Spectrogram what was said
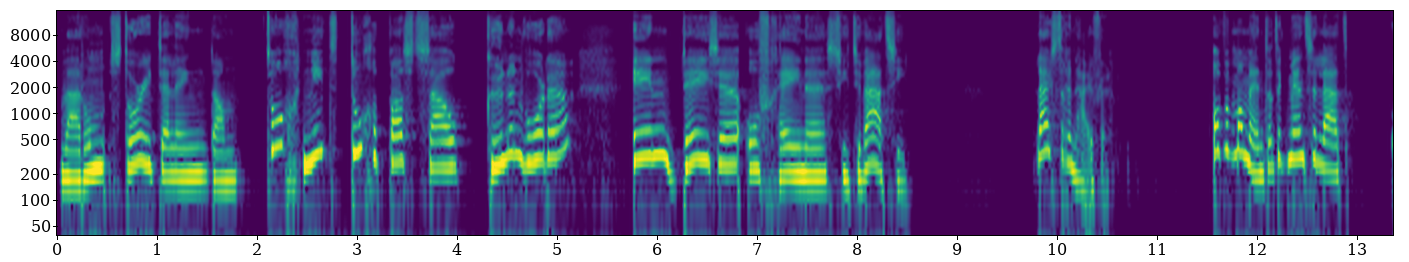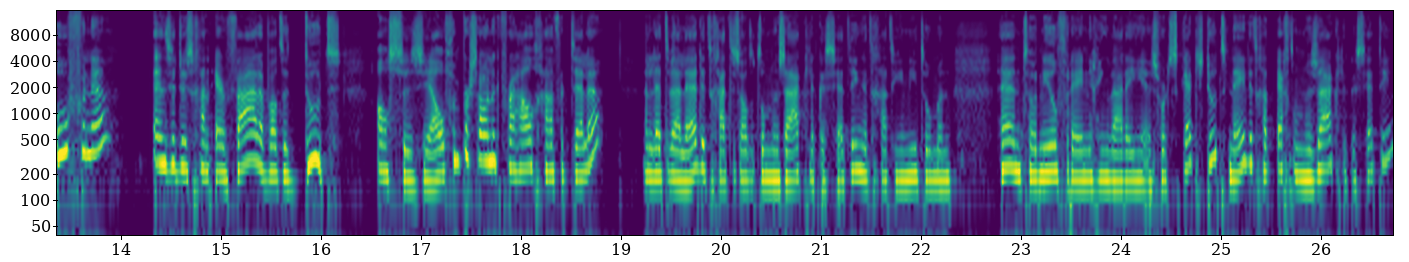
waarom storytelling dan toch niet toegepast zou kunnen worden in deze of gene situatie. Luister en huiver. Op het moment dat ik mensen laat oefenen en ze dus gaan ervaren wat het doet als ze zelf een persoonlijk verhaal gaan vertellen. En let wel, hè, dit gaat dus altijd om een zakelijke setting. Het gaat hier niet om een, hè, een toneelvereniging waarin je een soort sketch doet. Nee, dit gaat echt om een zakelijke setting.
